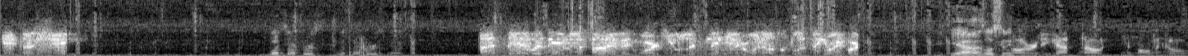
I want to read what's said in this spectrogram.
it's a shade. Shade. What's our first? What's our first one? I said it was MF5, and weren't you listening? Everyone else was listening, right? Yeah, I was listening. Already got out all the gold.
